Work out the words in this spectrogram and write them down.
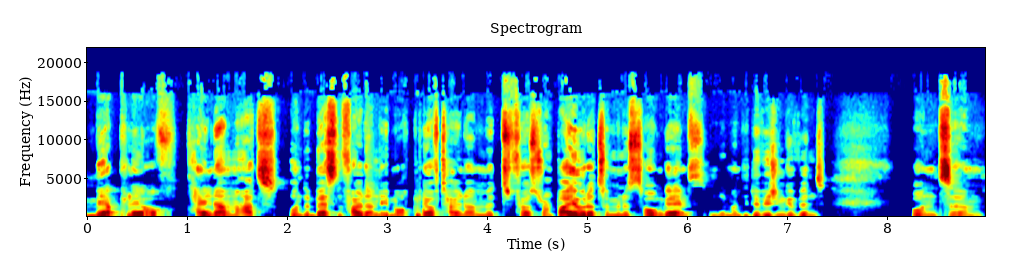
mehr Playoff-Teilnahmen hat und im besten Fall dann eben auch Playoff-Teilnahmen mit First Round Bye oder zumindest Home Games, indem man die Division gewinnt. Und ähm,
